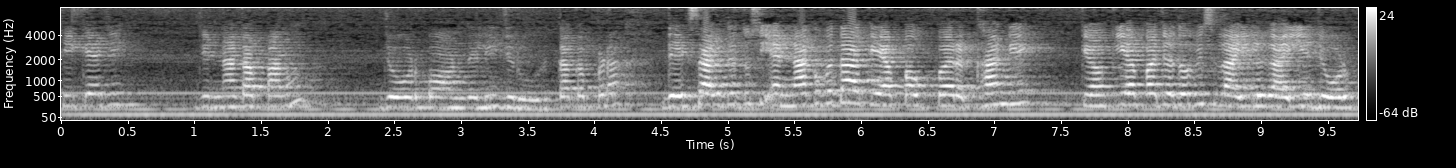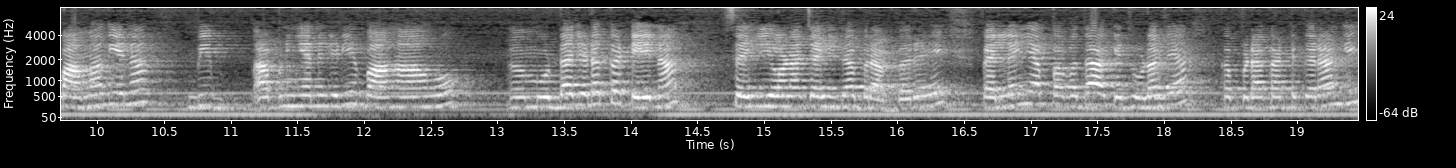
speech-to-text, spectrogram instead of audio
ਠੀਕ ਹੈ ਜੀ? ਜਿੰਨਾ ਕੁ ਆਪਾਂ ਨੂੰ ਜੋੜ ਪਾਉਣ ਦੇ ਲਈ ਜ਼ਰੂਰਤ ਆ ਕੱਪੜਾ। ਦੇਖ ਸਕਦੇ ਹੋ ਤੁਸੀਂ, ਇੰਨਾ ਕੁ ਵਧਾ ਕੇ ਆਪਾਂ ਉੱਪਰ ਰੱਖਾਂਗੇ, ਕਿਉਂਕਿ ਆਪਾਂ ਜਦੋਂ ਵੀ ਸਿਲਾਈ ਲਗਾਈਏ, ਜੋੜ ਪਾਵਾਂਗੇ ਨਾ, ਵੀ ਆਪਣੀਆਂ ਨੇ ਜਿਹੜੀਆਂ ਬਾਹਾਂ, ਉਹ ਮੋਢਾ ਜਿਹੜਾ ਘਟੇ ਨਾ, ਸਹੀ ਆਉਣਾ ਚਾਹੀਦਾ, ਬਰਾਬਰ ਰਹੇ। ਪਹਿਲਾਂ ਹੀ ਆਪਾਂ ਵਧਾ ਕੇ ਥੋੜਾ ਜਿਹਾ ਕੱਪੜਾ ਕੱਟ ਕਰਾਂਗੇ।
